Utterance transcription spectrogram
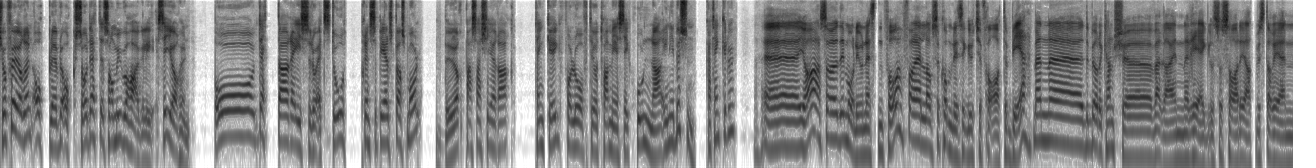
Sjåføren opplevde også dette som ubehagelig, sier hun. Og dette reiser da et stort prinsipielt spørsmål. Bør passasjerer, tenker jeg, få lov til å ta med seg hunder inn i bussen? Hva tenker du? Eh, ja, altså det må de jo nesten få, for ellers så kommer de seg jo ikke fra A til B. Men eh, det burde kanskje være en regel som sa det at hvis det er en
